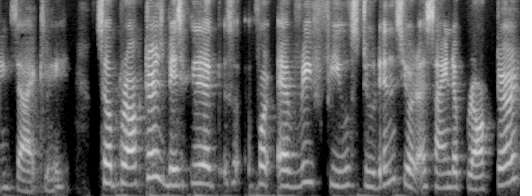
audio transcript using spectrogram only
exactly so proctor is basically like for every few students you're assigned a proctor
